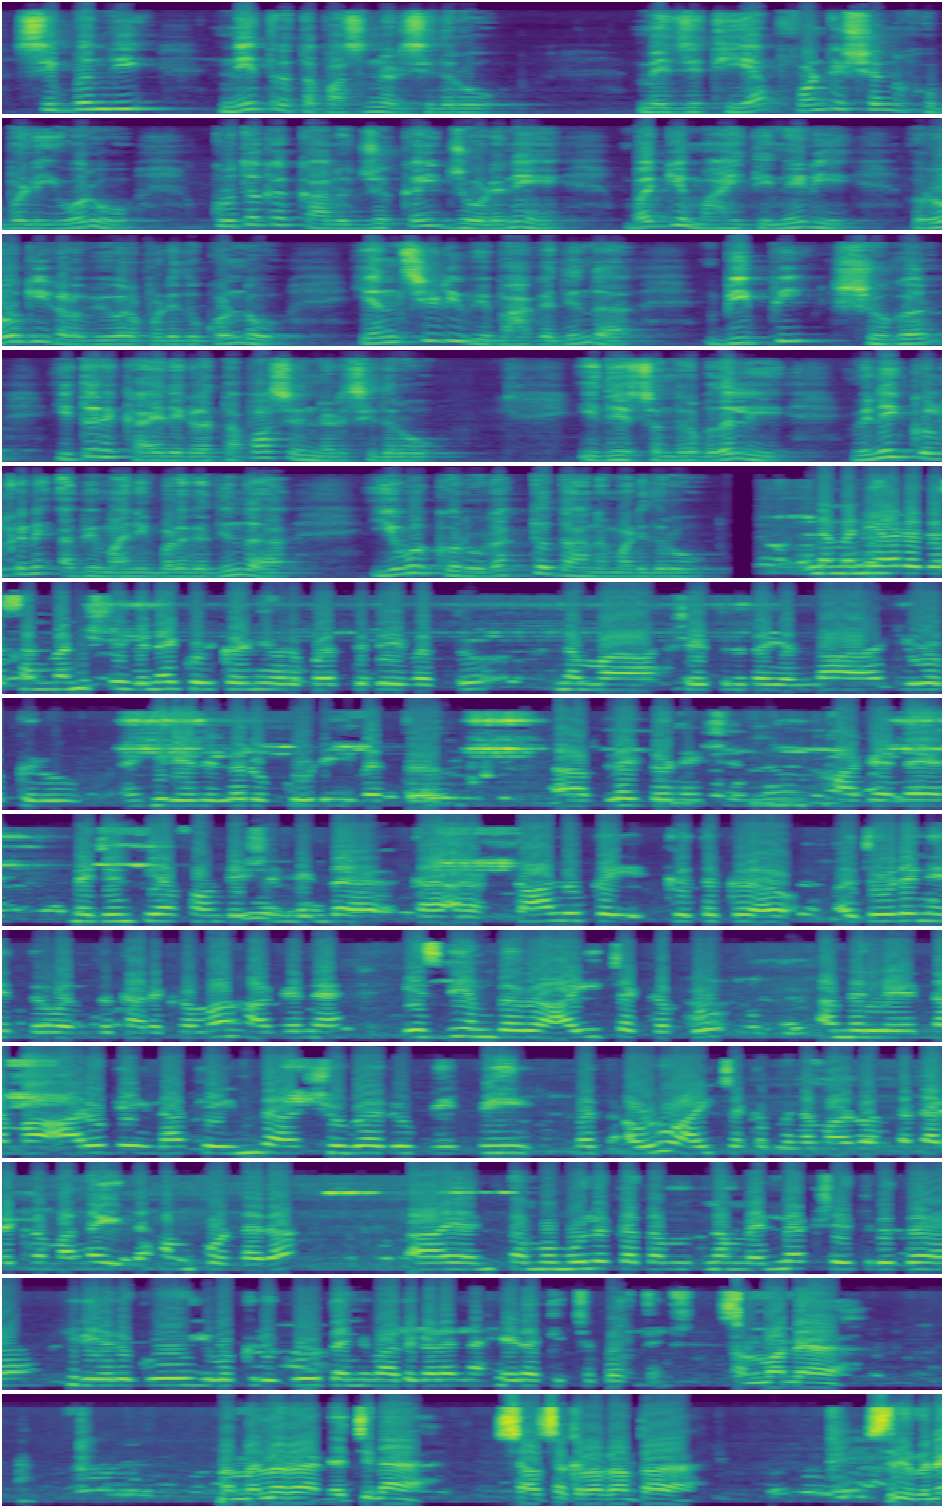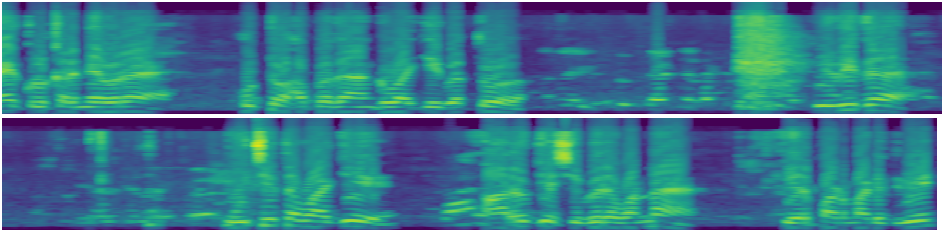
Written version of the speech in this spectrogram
ಸಿಬ್ಬಂದಿ ನೇತ್ರ ತಪಾಸಣೆ ನಡೆಸಿದರು. ಮೆಜಿಥಿಯಾ ಫೌಂಡೇಶನ್ ಹುಬ್ಬಳ್ಳಿ ಇವರು ಕೃತಕ ಕಾಲು ಕೈ ಜೋಡಣೆ ಬಗ್ಗೆ ಮಾಹಿತಿ ನೀಡಿ ರೋಗಿಗಳ ವಿವರ ಪಡೆದುಕೊಂಡು ಎನ್ಸಿಡಿ ವಿಭಾಗದಿಂದ ಬಿಪಿ, ಶುಗರ್, ಇತರೆ ಕಾಯಿಲೆಗಳ ತಪಾಸಣೆ ನಡೆಸಿದರು. ಇದೇ ಸಂದರ್ಭದಲ್ಲಿ ವಿನಯ್ ಕುಲ್ಕಣೆ ಅಭಿಮಾನಿ ಬಳಗದಿಂದ ಯುವಕರು ರಕ್ತದಾನ ಮಾಡಿದರು. ನಮ್ಮ ಮನೆಯವರಾದ ಸನ್ಮಾನ ಶ್ರೀ ವಿನಯ್ ಕುಲಕರ್ಣಿ ಅವರ ಬರ್ತ್ಡೇ ಇವತ್ತು. ನಮ್ಮ ಕ್ಷೇತ್ರದ ಎಲ್ಲಾ ಯುವಕರು, ಹಿರಿಯರೆಲ್ಲರೂ ಕೂಡಿ ಇವತ್ತು ಬ್ಲಡ್ ಡೊನೇಷನ್ ಹಾಗೇನೆ ಮೆಜೆಂತಿಯಾ ಫೌಂಡೇಶನ್ನಿಂದ ಕಾಲು ಕೈ ಕೃತಕ, ಜೋಡಣೆ ಇದ್ದ ಒಂದು ಕಾರ್ಯಕ್ರಮ. ಹಾಗೇನೆ ಎಸ್ ಡಿ ಎಂ ದವರು ಐ ಚೆಕಪ್ ಆಮೇಲೆ ನಮ್ಮ ಆರೋಗ್ಯ ಇಲಾಖೆಯಿಂದ ಶುಗರ್ ಬಿ ಪಿ ಮತ್ ಅವರು ಐ ಚೆಕಪ್ ಅನ್ನ ಮಾಡುವಂತ ಕಾರ್ಯಕ್ರಮನ ಇಲ್ಲಿ ಹಮ್ಮಿಕೊಂಡಾರ. ತಮ್ಮ ಮೂಲಕ ತಮ್ಮ ನಮ್ಮೆಲ್ಲ ಕ್ಷೇತ್ರದ ಹಿರಿಯರಿಗೂ, ಯುವಕರಿಗೂ ಧನ್ಯವಾದಗಳನ್ನ ಹೇಳಕ್ ಇಚ್ಛೆ ಪಡ್ತೇನೆ. ಸನ್ಮಾನ್ಯ, ನಮ್ಮೆಲ್ಲರ ನೆಚ್ಚಿನ ಶಾಸಕರಾದಂತ ಶ್ರೀ ವಿನಯ್ ಕುಲಕರ್ಣಿ ಅವರ, ಹುಟ್ಟು ಹಬ್ಬದ ಅಂಗವಾಗಿ ಇವತ್ತು ವಿವಿಧ ಉಚಿತವಾಗಿ ಆರೋಗ್ಯ ಶಿಬಿರವನ್ನ ಏರ್ಪಾಡು ಮಾಡಿದ್ವಿ.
